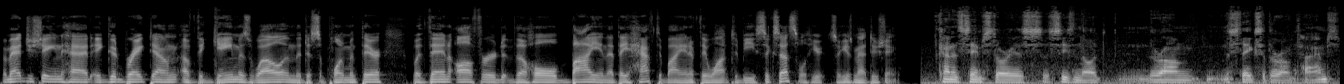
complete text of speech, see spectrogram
But Matt Duchene had a good breakdown of the game as well and the disappointment there, but then offered the whole buy-in that they have to buy in if they want to be successful here. So here's Matt Duchene kind of the same story as the season, though. The wrong mistakes at the wrong times.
